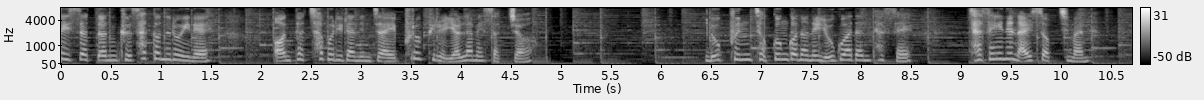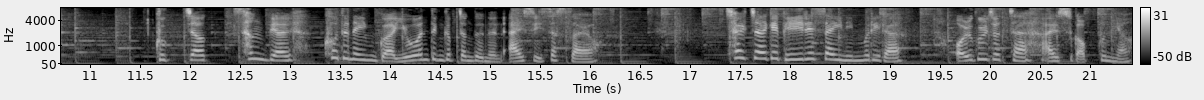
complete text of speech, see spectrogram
있었던 그 사건으로 인해 언터처블이라는 자의 프로필을 열람했었죠. 높은 접근 권한을 요구하던 탓에 자세히는 알 수 없지만 국적, 성별, 코드네임과 요원 등급 정도는 알 수 있었어요. 철저하게 베일에 쌓인 인물이라 얼굴조차 알 수가 없군요.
